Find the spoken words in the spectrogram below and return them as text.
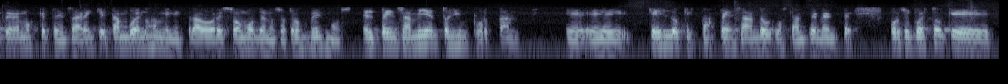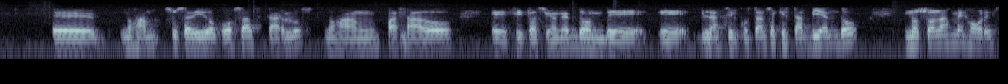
tenemos que pensar en qué tan buenos administradores somos de nosotros mismos. El pensamiento es importante. Eh, eh, ¿Qué es lo que estás pensando constantemente? Por supuesto que eh, nos han sucedido cosas, Carlos, nos han pasado eh, situaciones donde las circunstancias que estás viendo no son las mejores,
